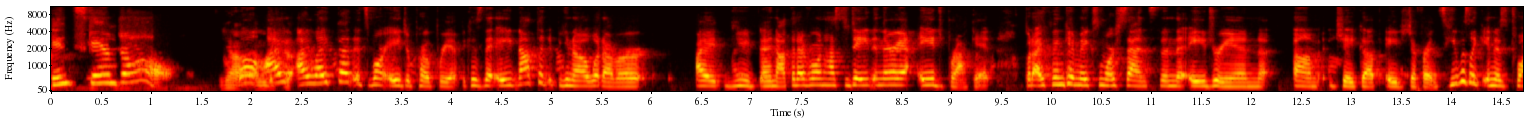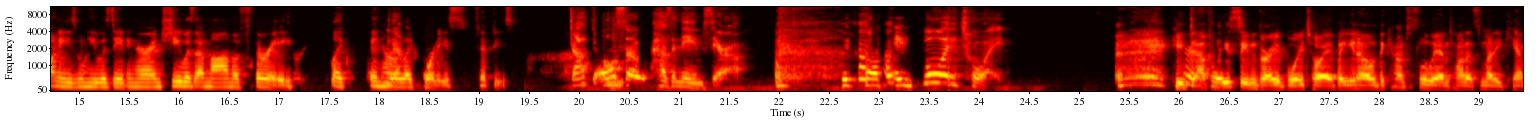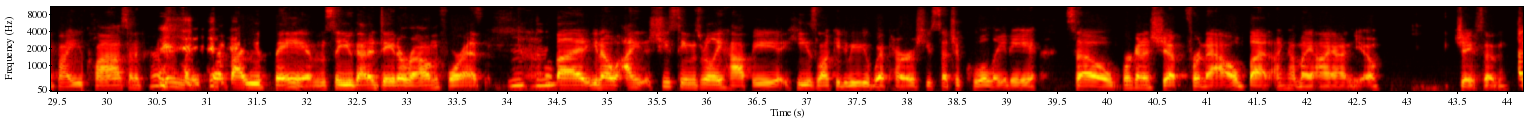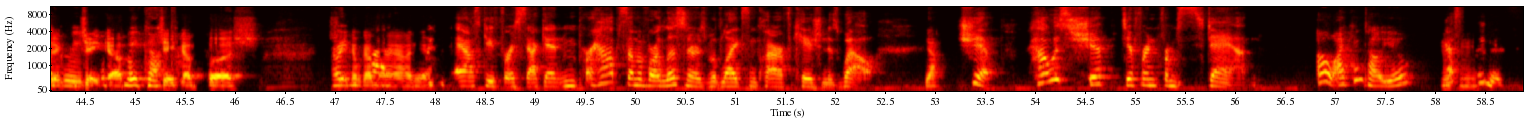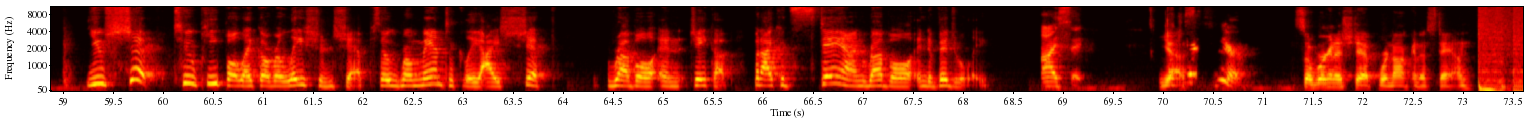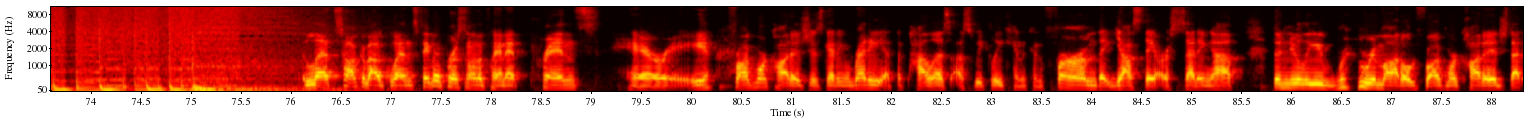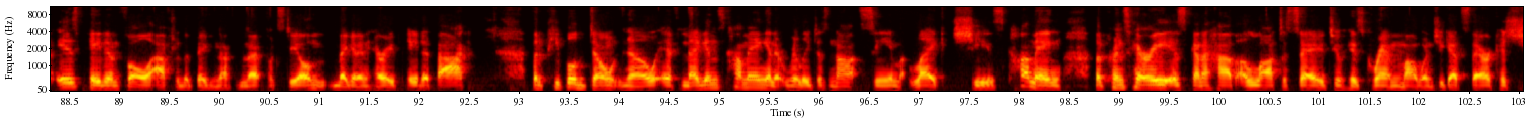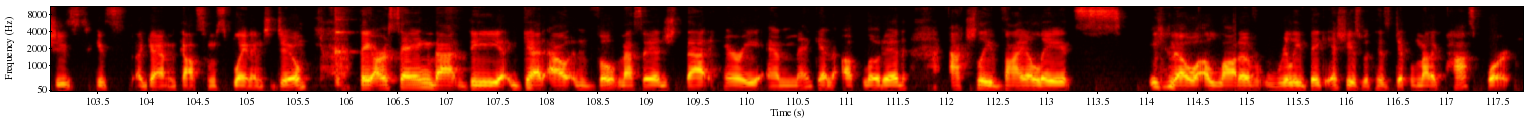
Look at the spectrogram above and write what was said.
in scandal. Yeah. well, the I, I like that it's more age appropriate because the age, not that you know, whatever. I you and not that everyone has to date in their age bracket, but I think it makes more sense than the Adrienne um, Jacob age difference. He was like in his twenties when he was dating her, and she was a mom of three, like in her Yeah. like forties, fifties. That also has a name, Sarah. It's called a boy toy. he Sure. definitely seemed very boy toy, but you know, the Countess Luann taught us money can't buy you class, and apparently money can't buy you fame. So you got to date around for it. Mhm. But you know, I she seems really happy. He's lucky to be with her. She's such a cool lady. So we're gonna ship for now. But I got my eye on you, Jason, Ja- Agreed. Jacob, Jacob. Jacob Busch. All right, Jacob got my eye on you. ask you for a second, and perhaps some of our listeners would like some clarification as well. Yeah. Ship. How is ship different from stan? Oh, I can tell you. Yes, Mhm. please. You ship two people like a relationship. So romantically, I ship Rebel and Jacob, but I could stand Rebel individually. I see. Yes. Okay, Here. So we're gonna ship. We're not gonna stand. Let's talk about Gwen's favorite person on the planet, Prince Harry. Frogmore Cottage is getting ready at the palace. Us Weekly can confirm that yes, they are setting up the newly re- remodeled Frogmore Cottage that is paid in full after the big Netflix deal. Meghan and Harry paid it back. But people don't know if Meghan's coming, and it really does not seem like she's coming. But Prince Harry is going to have a lot to say to his grandma when she gets there because she's he's again got some splaining to do. They are saying that the get out and vote message that Harry and Meghan uploaded actually violates you know a lot of really big issues with his diplomatic passport.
